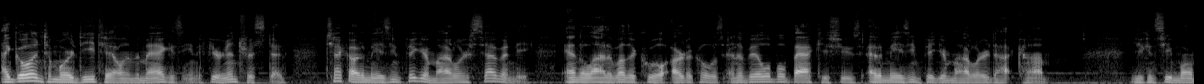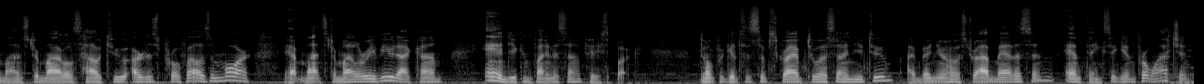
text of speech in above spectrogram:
I go into more detail in the magazine if you're interested. Check out Amazing Figure Modeler 70 and a lot of other cool articles and available back issues at amazingfiguremodeler.com. You can see more monster models, how-to, artist profiles, and more at monstermodelreview.com, and you can find us on Facebook. Don't forget to subscribe to us on YouTube. I've been your host, Rob Mattison, and thanks again for watching.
